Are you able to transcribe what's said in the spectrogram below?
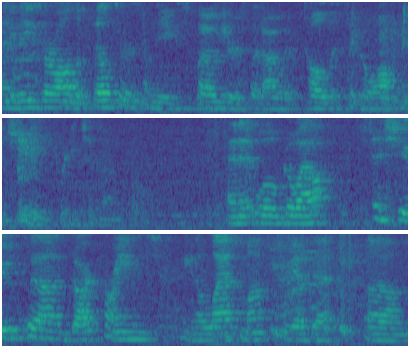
And these are all the filters and the exposures that I would have told it to go off and shoot for each of those. And it will go out and shoot uh, dark frames. You know, last month we had that um,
